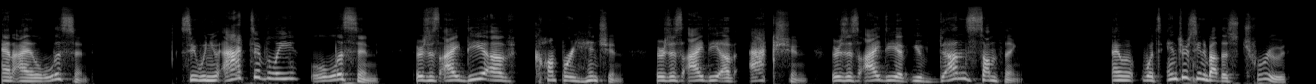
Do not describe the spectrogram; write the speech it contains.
and I listened. See, when you actively listen, there's this idea of comprehension. There's this idea of action. There's this idea of you've done something. And what's interesting about this truth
